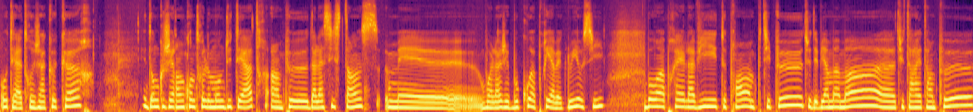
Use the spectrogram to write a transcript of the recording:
au théâtre Jacques Coeur. Et donc j'ai rencontré le monde du théâtre, un peu dans l'assistance, mais euh, voilà, j'ai beaucoup appris avec lui aussi. Bon, après, la vie te prend un petit peu, tu deviens maman, euh, tu t'arrêtes un peu.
